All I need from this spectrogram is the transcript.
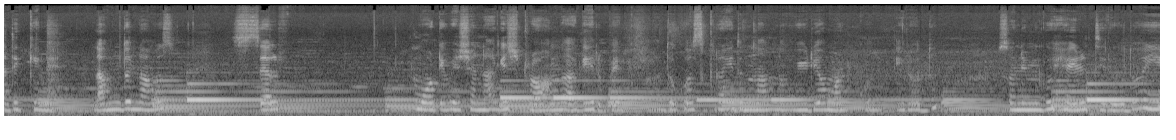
ಅದಕ್ಕೇ ನಮ್ಮದು ನಾವು ಸೆಲ್ಫ್ ಮೋಟಿವೇಶನ್ ಆಗಿ ಸ್ಟ್ರಾಂಗ್ ಆಗಿ ಇರಬೇಕು. ಅದಕ್ಕೋಸ್ಕರ ಇದನ್ನು ನಾನು ವಿಡಿಯೋ ಮಾಡ್ಕೊಂಡಿರೋದು. ಸೊ ನಿಮಗೂ ಹೇಳ್ತಿರೋದು. ಈ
